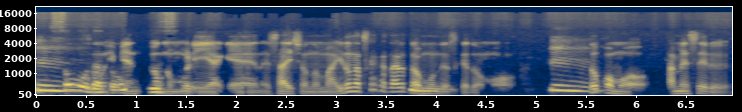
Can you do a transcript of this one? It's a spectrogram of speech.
うん。そうだイベントの盛り上げ、最初の、まあ、いろんな使い方あるとは思うんですけども、うん。どこも試せる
